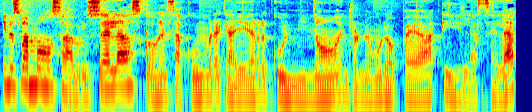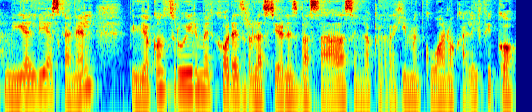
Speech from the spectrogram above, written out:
Y nos vamos a Bruselas con esa cumbre que ayer culminó entre la Unión Europea y la CELAC. Miguel Díaz Canel pidió construir mejores relaciones basadas en lo que el régimen cubano calificó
